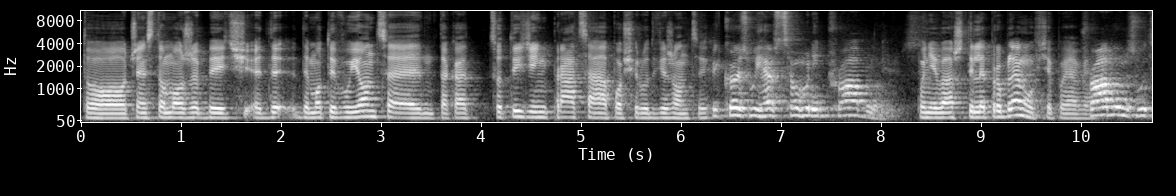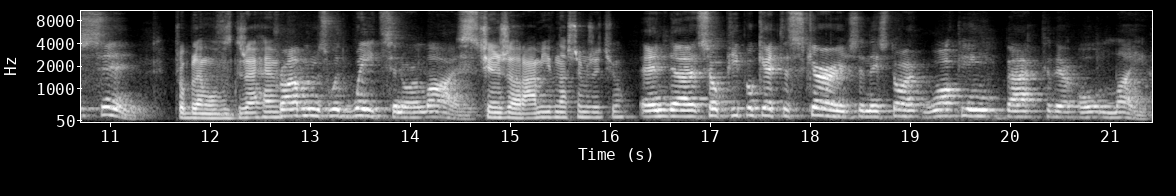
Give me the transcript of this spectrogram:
To często może być de- demotywujące, taka co tydzień praca pośród wierzących, Because we have so many problems. ponieważ tyle problemów się pojawia. Problems with sin, Problemów z grzechem, problems with weights in our lives. z ciężarami w naszym życiu. And uh, so people get discouraged and they start walking back to their old life.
